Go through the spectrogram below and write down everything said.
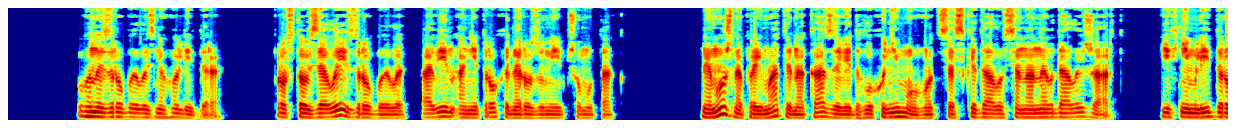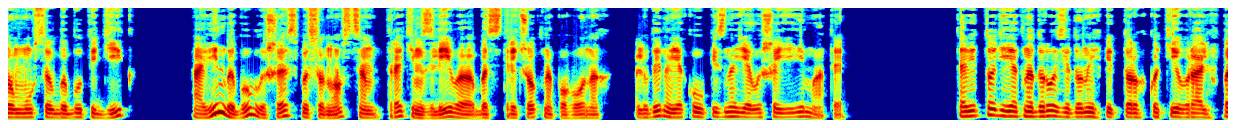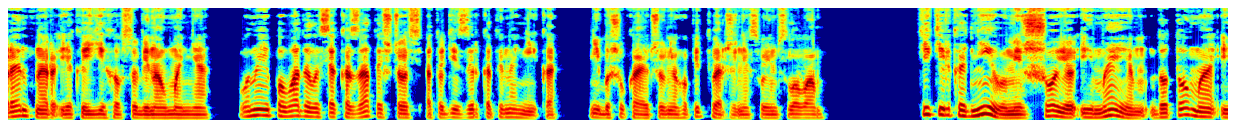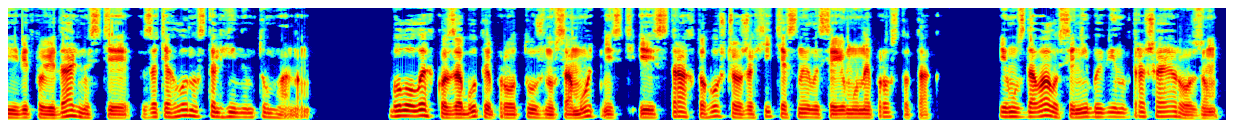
Вони зробили з нього лідера. Просто взяли і зробили, а він ані трохи не розумів, чому так. Не можна приймати накази від глухонімого, це скидалося на невдалий жарт. Їхнім лідером мусив би бути Дік, а він би був лише списоносцем, третім зліва, без стрічок на погонах, людина, яку впізнає лише її мати. Та відтоді, як на дорозі до них підторохкотів Ральф Брентнер, який їхав собі навмання, вони повадилися казати щось, а тоді зиркати на Ніка, ніби шукаючи в нього підтвердження своїм словам. Ті кілька днів між Шою і Меєм до Тома і відповідальності затягло ностальгійним туманом. Було легко забути про тужну самотність і страх того, що жахіття снилися йому не просто так йому здавалося, ніби він втрачає розум,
